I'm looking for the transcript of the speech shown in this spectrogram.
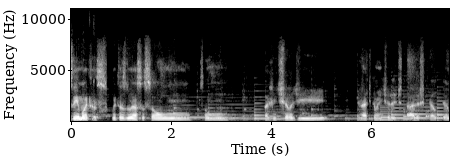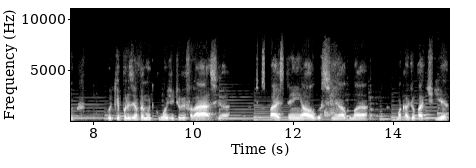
Sim, muitas, muitas doenças são, são. A gente chama de geneticamente hereditárias, acho que é o termo. Porque, por exemplo, é muito comum a gente ouvir falar: ah, se, a- se os pais têm algo assim, alguma uma cardiopatia,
